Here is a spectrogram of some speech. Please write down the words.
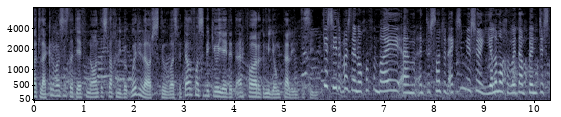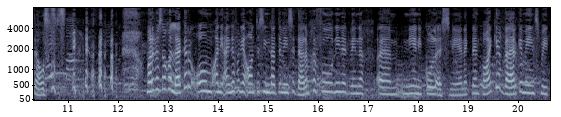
Wat lekker was is dat jy vanaand 'n slag in die beoordelaarstoel was. Vertel vir ons 'n bietjie hoe jy dit ervaar het om die jong talent te sien. Ek sê dit was nou nogal vir my um interessant want ek is nie meer so heeltemal gewoond aan puntestelsels. maar dit was nogal lekker om aan die einde van die aand te sien dat die mense darm gevoel nie noodwendig ehm um, nie in die kol is nie en ek dink baie keer werk 'n mens met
